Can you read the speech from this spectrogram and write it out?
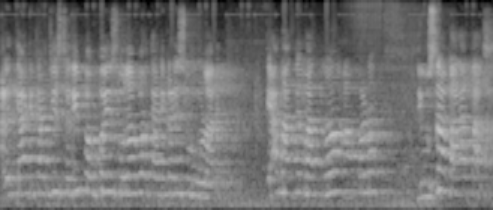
आणि त्या ठिकाणची सगळी पंपही सोलापूर त्या ठिकाणी सुरू होणार आहे. त्या माध्यमातून आपण दिवसा बारा तास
